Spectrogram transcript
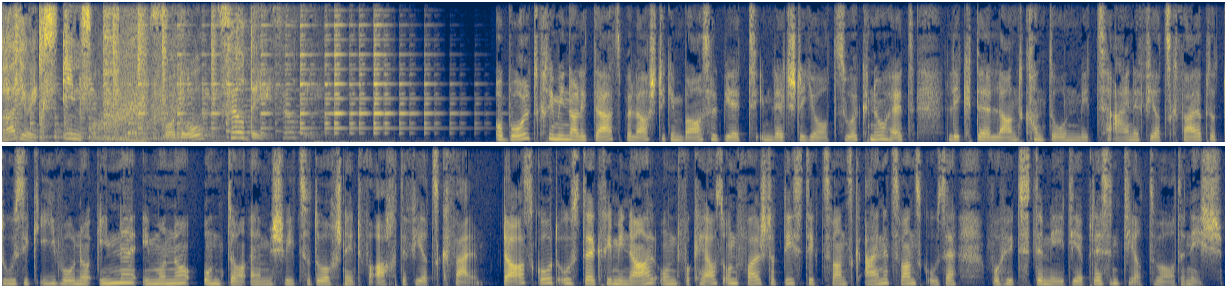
Radio X Info. Foto für dich. Obwohl die Kriminalitätsbelastung im Baselbiet im letzten Jahr zugenommen hat, liegt der Landkanton mit 41 Fällen pro 1000 Einwohner innen immer noch unter einem Schweizer Durchschnitt von 48 Fällen. Das geht aus der Kriminal- und Verkehrsunfallstatistik 2021 heraus, wo heute den Medien präsentiert worden ist.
